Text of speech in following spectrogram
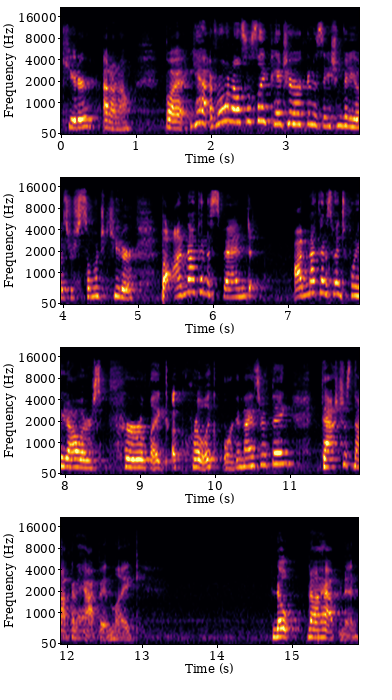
cuter. I don't know. But yeah, everyone else's like pantry organization videos are so much cuter. But I'm not gonna spend I'm not gonna spend twenty dollars per like acrylic organizer thing. That's just not gonna happen. Like, nope, not happening.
